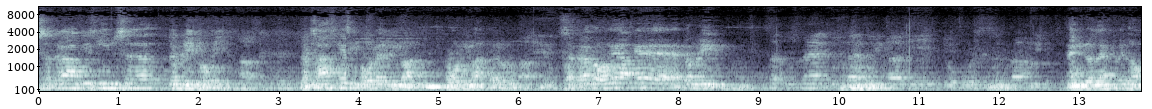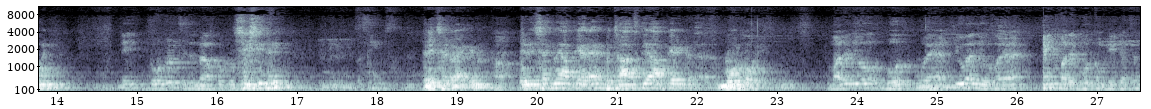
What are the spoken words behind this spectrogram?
सत्रह आपकी स्कीम्स कंप्लीट हो गई। हाँ। पचास के बोर्ड की बात बोर्ड की बात कर। हूँ। सत्रह तो हो गए आपके कंप्लीट सर उसमें उसमें ऐसा भी था कि जो कोड सिस्टम था and you are left with how many total system मैं आपको total- 63 Six. तिरसठ रह गए ना हाँ। तिरसठ में आप कह रहे हैं पचास के आपके बोर्ड हो गए। हमारे जो बोर हुए हैं ट्यूबवेल जो हुए हैं हमारे बोर कंप्लीट है sir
